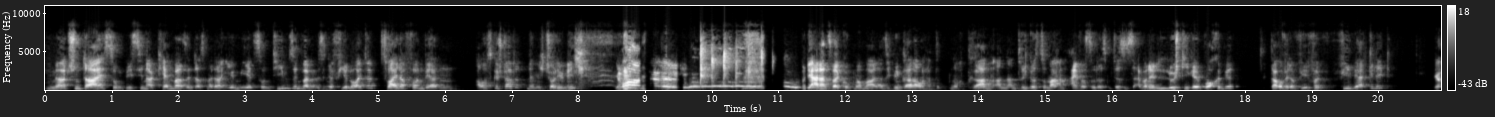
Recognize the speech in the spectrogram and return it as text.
Merchandise, so ein bisschen erkennbar sind, dass wir da irgendwie jetzt so ein Team sind, weil wir sind ja vier Leute. Zwei davon werden ausgestattet, nämlich Jolly und ich. Jawohl! Und die anderen zwei gucken wir mal. Also ich bin gerade auch noch dran, an, an Trikots zu machen. Einfach so, dass, dass es einfach eine lustige Woche wird. Darauf wird auf jeden Fall viel Wert gelegt. Ja.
